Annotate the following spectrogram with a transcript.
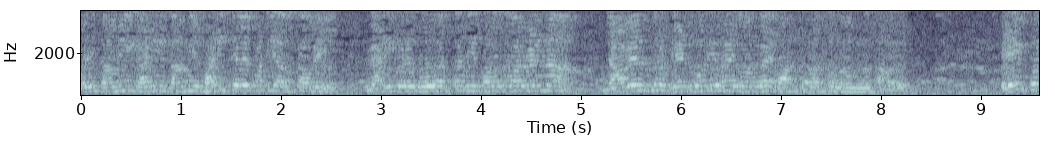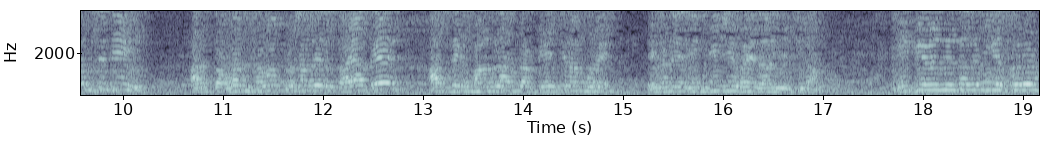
ওই দামি গাড়ি, দামি বাড়ি ছেলে পাঠিয়ে আসতে হবে। গাড়ি করে বউ বাচ্চা নিয়ে পালাতে পারবেন না। যাবেন তো ডেড বডি হয়ে গঙ্গায় রাস্তা রাস্তা গঙ্গা সারাবে এই পরিস্থিতি। আর তখন শ্যামাপ্রসাদের দয়াতে অর্ধেক বাংলা আমরা পেয়েছিলাম বলে এখানে রিফিউজি হয়ে দাঁড়িয়েছিলাম। সিপিএম নেতাদের জিজ্ঞেস করুন,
